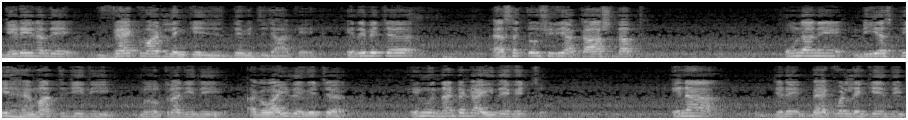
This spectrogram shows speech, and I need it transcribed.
ਜਿਹੜੇ ਇਹਨਾਂ ਦੇ ਬੈਕਵਰਡ ਲਿੰਕੇਜ ਦੇ ਵਿੱਚ ਜਾ ਕੇ, ਇਹਦੇ ਵਿੱਚ ਐਸਐਚਓ ਸ਼੍ਰੀ ਆਕਾਸ਼ ਦੱਤ, ਉਹਨਾਂ ਨੇ ਡੀਐਸਪੀ ਹੈਮੰਤ ਜੀ ਦੀ, ਮਲਹੋਤਰਾ ਜੀ ਦੀ ਅਗਵਾਈ ਦੇ ਵਿੱਚ, ਇਹਨੂੰ ਇੰਨਾ ਢੰਗਾਈ ਦੇ ਵਿੱਚ, ਇਹਨਾਂ ਜਿਹੜੇ ਬੈਕਵਰਡ ਲਿੰਕੇਜ ਦੀ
